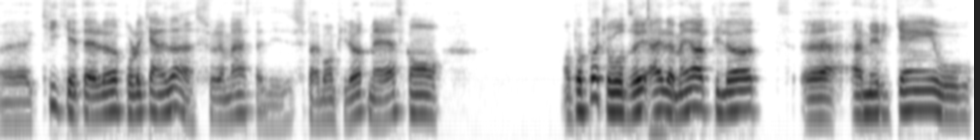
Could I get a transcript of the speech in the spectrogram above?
euh, qui qui était là pour le Canada? Assurément, c'était des super bons pilotes, mais est-ce qu'on on peut pas toujours dire le meilleur pilote euh, américain ou,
